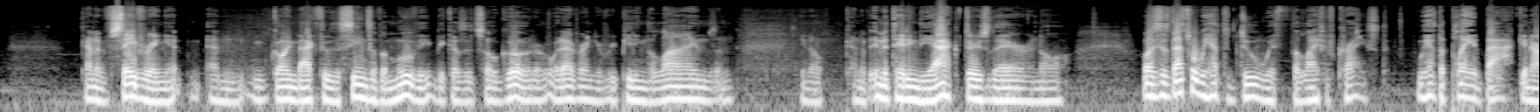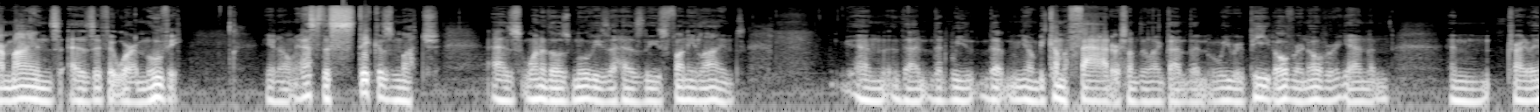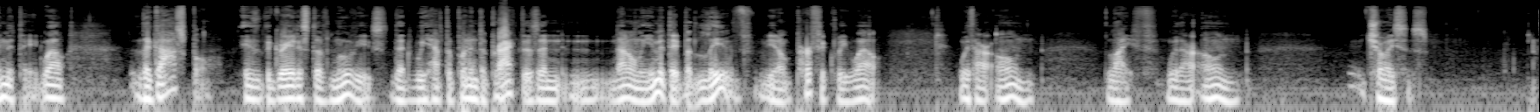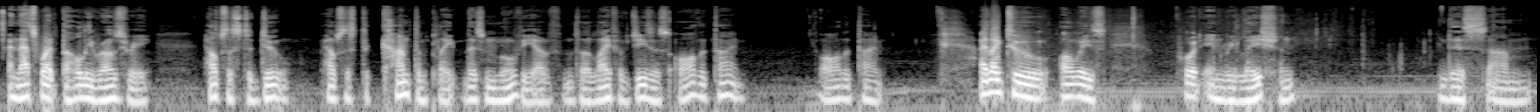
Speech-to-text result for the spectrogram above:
kind of savoring it and going back through the scenes of a movie because it's so good or whatever, and you're repeating the lines and you know, kind of imitating the actors there and all. Well, he says that's what we have to do with the life of Christ. We have to play it back in our minds as if it were a movie. You know, it has to stick as much as one of those movies that has these funny lines and that that we that you know become a fad or something like that that we repeat over and over again and and try to imitate. Well, the gospel is the greatest of movies that we have to put into practice and not only imitate but live, you know, perfectly well with our own life, with our own choices. And that's what the Holy Rosary helps us to do, helps us to contemplate this movie of the life of Jesus all the time. All the time. I like to always put in relation this um,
